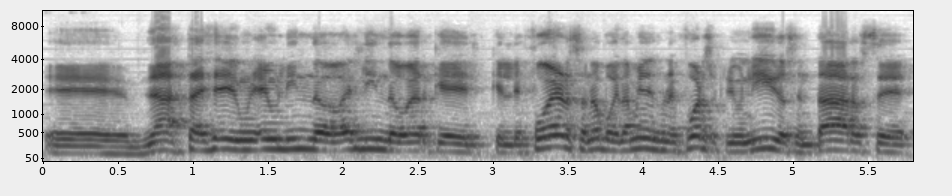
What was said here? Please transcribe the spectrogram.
Eh, nada, está, es, lindo, es lindo ver que, el esfuerzo, ¿no? Porque también es un esfuerzo escribir un libro, sentarse.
